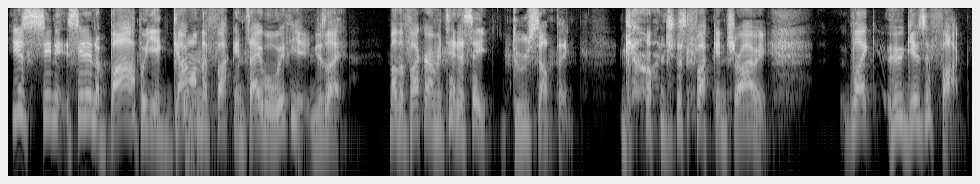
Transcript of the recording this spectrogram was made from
You just sit, sit in a bar, put your gun on the fucking table with you, and you're just like, motherfucker, I'm in Tennessee. Do something. Go and just fucking try me. Like, who gives a fuck?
